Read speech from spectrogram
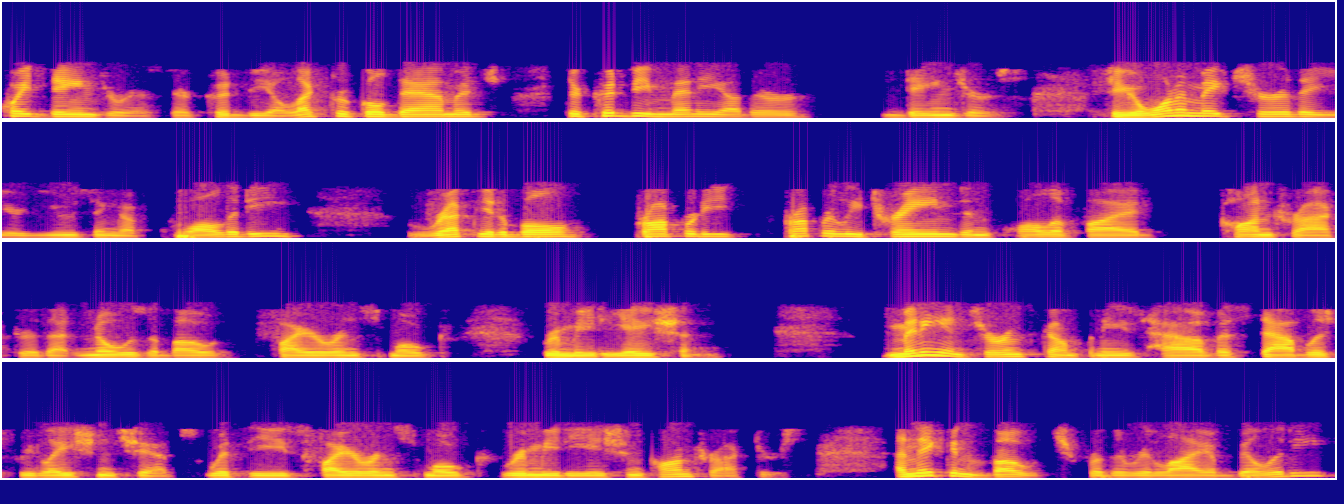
quite dangerous. There could be electrical damage, there could be many other dangers. So you want to make sure that you're using a quality, reputable, property, properly trained and qualified contractor that knows about fire and smoke remediation. Many insurance companies have established relationships with these fire and smoke remediation contractors, and they can vouch for the reliability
